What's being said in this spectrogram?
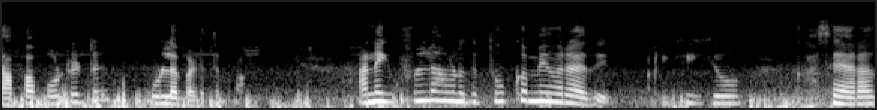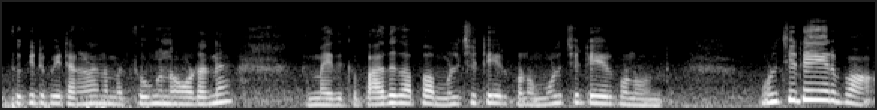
தப்பாக போட்டுட்டு உள்ளே படுத்துப்பான். அன்னைக்கு ஃபுல்லாக அவனுக்கு தூக்கமே வராது. ஐயோ காசை யாராவது தூக்கிட்டு போயிட்டாங்கன்னா நம்ம தூங்கின உடனே நம்ம இதுக்கு பாதுகாப்பாக முழிச்சிட்டே இருக்கணும் முழிச்சிட்டே இருக்கணும்ன்ட்டு. முழிச்சிட்டே இருப்பான்.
